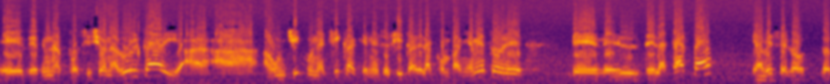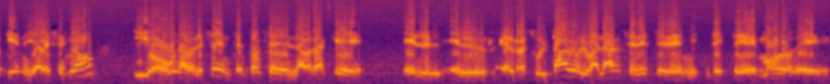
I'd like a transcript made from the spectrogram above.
eh, desde una posición adulta y a, a, un chico una chica que necesita del acompañamiento de, de, la casa, que a mm. veces lo, lo tiene y a veces no, y o un adolescente. Entonces, la verdad que el, el, el resultado, el balance de este, de este modo de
